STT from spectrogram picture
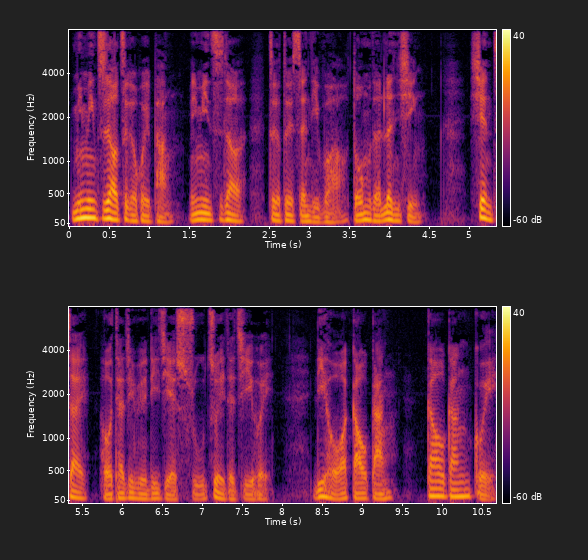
明明知道这个会胖，明明知道这个对身体不好，多么的任性！现在和条件没有理解赎罪的机会，你和我高刚高刚鬼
